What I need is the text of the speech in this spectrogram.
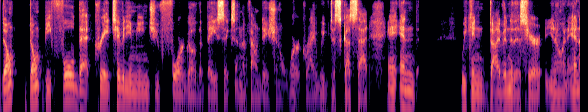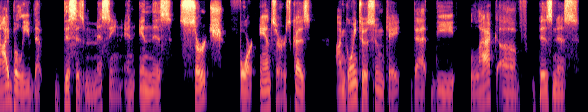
don't don't be fooled that creativity means you forego the basics and the foundational work right we've discussed that and, and we can dive into this here you know and, and i believe that this is missing and in this search for answers because i'm going to assume kate that the lack of business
